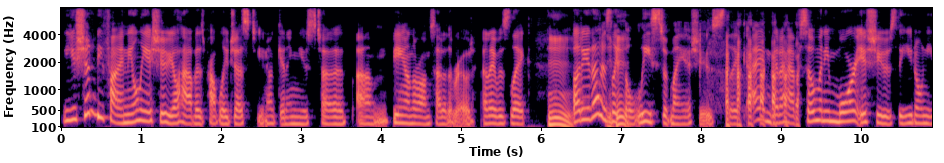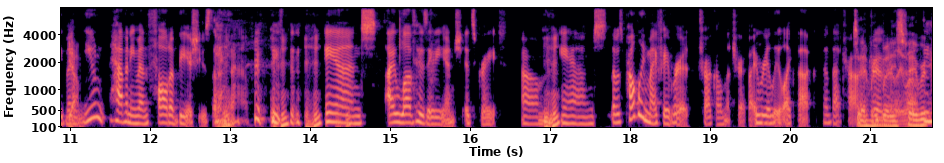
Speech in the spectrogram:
you should be fine. The only issue you'll have is probably just you know getting used to um, being on the wrong side of the road." And I was like, Mm. "Buddy, that is like Mhm. the least of my issues. Like I am gonna have so many more issues that you don't even Yeah. you haven't even thought of the issues that I'm gonna have." Mhm, mhm. and I love his 80 inch. It's great. Um, Mhm. And that was probably my favorite truck on the trip. I really like that that truck. It's everybody's really well. favorite Mhm.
